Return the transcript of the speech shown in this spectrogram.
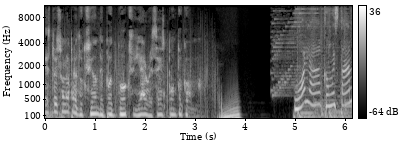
Esto es una producción de Podbox y RSS.com. Hola, ¿cómo están?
